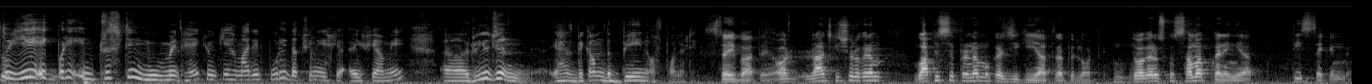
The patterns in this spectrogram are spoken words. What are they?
तो ये एक बड़ी इंटरेस्टिंग मूवमेंट है क्योंकि हमारे पूरे दक्षिण एशिया एशिया में religion has become the bane of politics सही बात है। और राजकिशोर अगर हम वापस से प्रणब मुखर्जी की यात्रा पे लौटे तो अगर उसको समअप करेंगे आप तीस सेकेंड में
